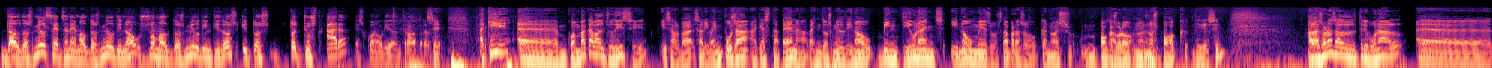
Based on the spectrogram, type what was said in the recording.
del 2016 anem al 2019, som al 2022 i tot, tot just ara és quan hauria d'entrar a la presó. Sí. Aquí, eh, quan va acabar el judici i se, va, se li va imposar aquesta pena, l'any 2019, 21 anys i 9 mesos de presó, que no és poc bro, no, no és poc, diguéssim, aleshores el tribunal eh,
